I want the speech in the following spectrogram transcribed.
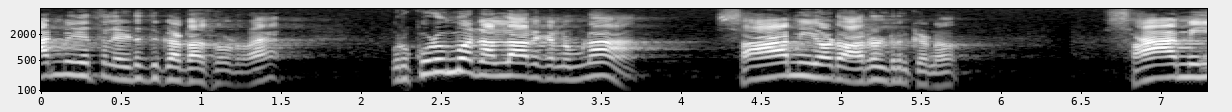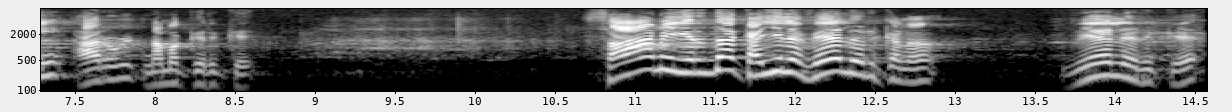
ஆன்மீகத்தில் எடுத்துக்காட்டாக சொல்கிறேன் ஒரு குடும்பம் நல்லா இருக்கணும்னா சாமியோட அருள் இருக்கணும். சாமி அருள் நமக்கு இருக்குது சாமி இருந்தால் கையில் வேல் இருக்கணும். வேல் இருக்குது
